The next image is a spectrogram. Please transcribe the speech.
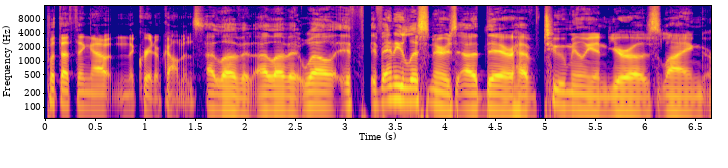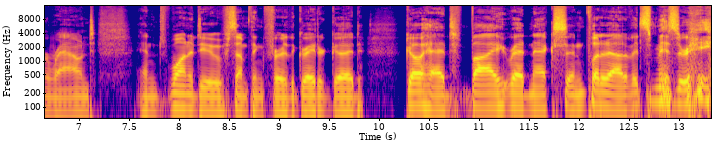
put that thing out in the Creative Commons. I love it. I love it. Well, if if any listeners out there have two million euros lying around and want to do something for the greater good, go ahead, buy Rednex and put it out of its misery.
